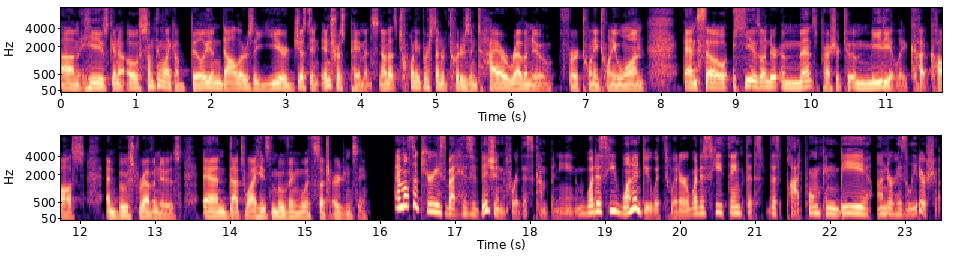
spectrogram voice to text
Um, he's going to owe something like a billion dollars a year just in interest payments. Now, that's 20% of Twitter's entire revenue for 2021. And so he is under immense pressure to immediately cut costs and boost revenues. And that's why he's moving with such urgency. I'm also curious about his vision for this company. What does he want to do with Twitter? What does he think that this platform can be under his leadership?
